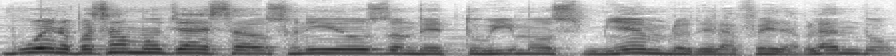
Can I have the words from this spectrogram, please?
Bueno, pasamos ya a Estados Unidos, donde tuvimos miembros de la Fed hablando.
